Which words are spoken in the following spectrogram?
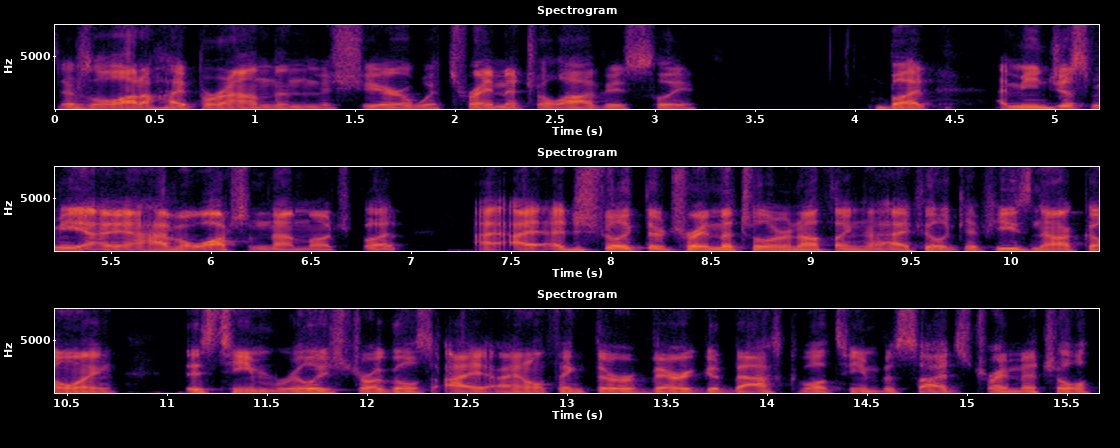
There's a lot of hype around them this year with Tre Mitchell, obviously. But I mean, just me. I, I haven't watched them that much, but I, I just feel like they're Tre Mitchell or nothing. I feel like if he's not going, this team really struggles. I, I don't think they're a very good basketball team besides Tre Mitchell.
